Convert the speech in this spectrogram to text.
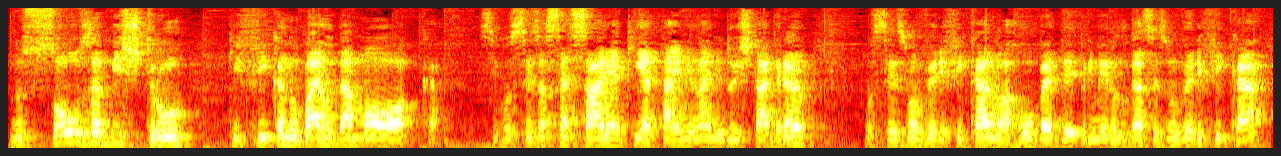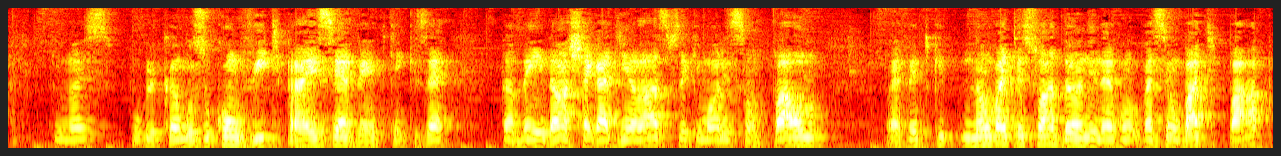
no Souza Bistrô, que fica no bairro da Mooca. Se vocês acessarem aqui a timeline do Instagram, vocês vão verificar no arroba ED primeiro lugar, vocês vão verificar que nós publicamos o convite para esse evento. Quem quiser também dar uma chegadinha lá, se você que mora em São Paulo, um evento que não vai ter só a Dani, né? Vai ser um bate-papo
